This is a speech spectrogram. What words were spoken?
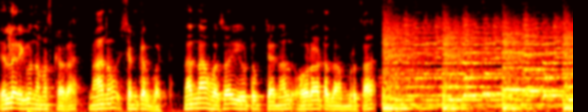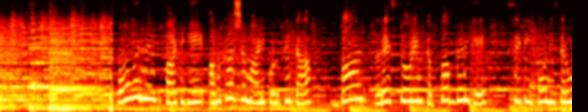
ಎಲ್ಲರಿಗೂ ನಮಸ್ಕಾರ. ನಾನು ಶಂಕರ್ ಭಟ್. ನನ್ನ ಹೊಸ ಯೂಟ್ಯೂಬ್ ಚಾನಲ್ ಹೋರಾಟದ ಅಮೃತ. ಓವರ್ನೈಟ್ ಪಾರ್ಟಿಗೆ ಅವಕಾಶ ಮಾಡಿಕೊಡುತ್ತಿದ್ದ ಬಾರ್, ರೆಸ್ಟೋರೆಂಟ್, ಪಬ್ಗಳಿಗೆ ಸಿಟಿ ಪೊಲೀಸರು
